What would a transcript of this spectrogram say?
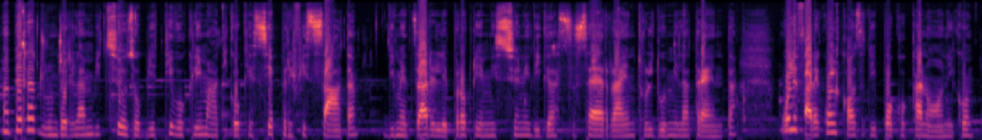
ma per raggiungere l'ambizioso obiettivo climatico che si è prefissata, dimezzare le proprie emissioni di gas serra entro il 2030, vuole fare qualcosa di poco canonico,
